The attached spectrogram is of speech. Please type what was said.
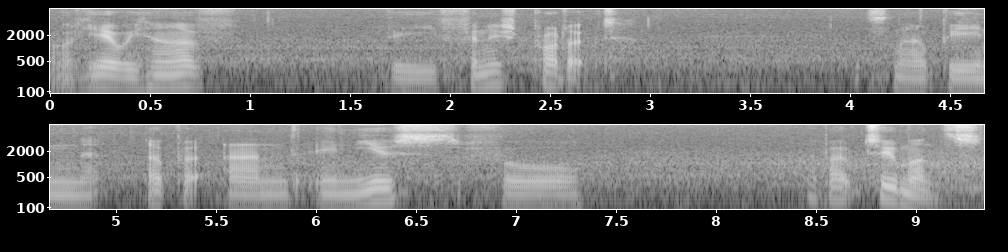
Well here we have the finished product. It's now been up and in use for about two months.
